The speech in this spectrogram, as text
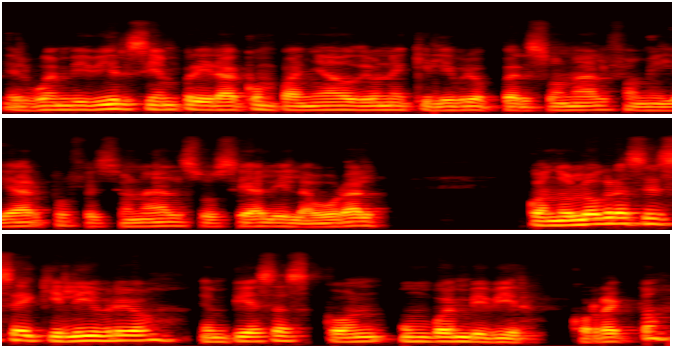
El buen vivir siempre irá acompañado de un equilibrio personal, familiar, profesional, social y laboral. Cuando logras ese equilibrio, empiezas con un buen vivir, ¿correcto?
